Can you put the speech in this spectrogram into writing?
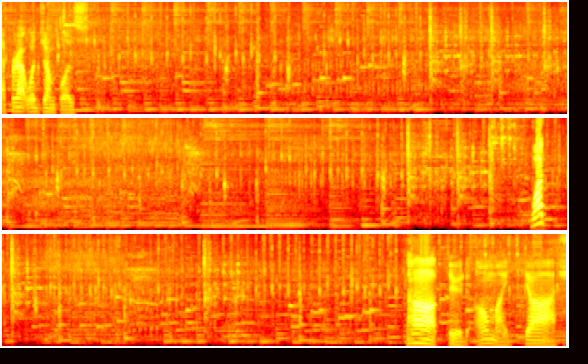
I forgot what jump was. What? Oh, dude. Oh my gosh.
